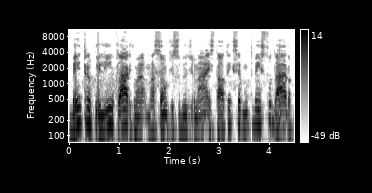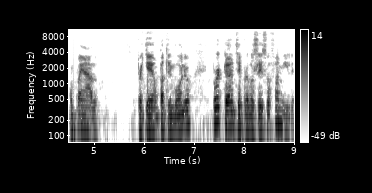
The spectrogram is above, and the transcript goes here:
bem tranquilinho, claro que uma, uma ação que subiu demais tal tem que ser muito bem estudado, acompanhado, porque é um patrimônio importante para você e sua família.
